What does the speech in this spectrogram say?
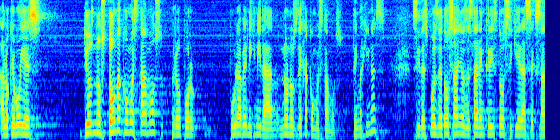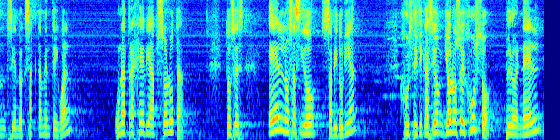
a lo que voy es, Dios nos toma como estamos, pero por pura benignidad no nos deja como estamos. ¿Te imaginas? si después de dos años de estar en Cristo siguieras siendo exactamente igual? Una tragedia absoluta. Entonces, Él nos ha sido sabiduría, justificación. Yo no soy justo, pero en Él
